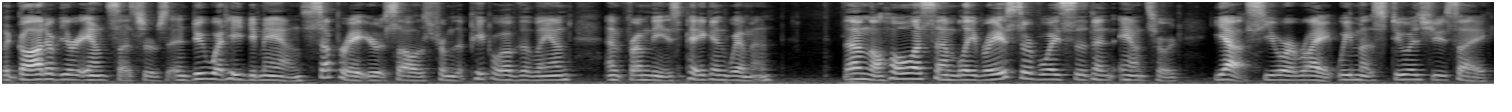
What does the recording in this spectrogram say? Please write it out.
the God of your ancestors, and do what he demands. Separate yourselves from the people of the land and from these pagan women. Then the whole assembly raised their voices and answered, Yes, you are right. We must do as you say.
